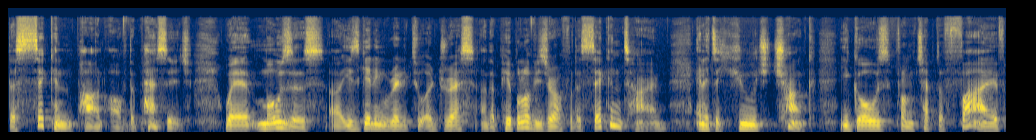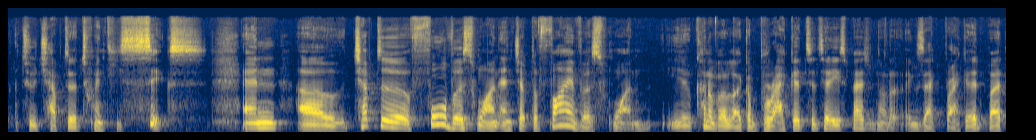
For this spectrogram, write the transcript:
the second part of the passage, where Moses uh, is getting ready to address uh, the people of Israel for the second time, and it's a huge chunk. It goes from chapter 5 to chapter 26. And uh, chapter 4, verse 1, and chapter 5, verse 1, you know, kind of a, like a bracket to today's passage, not an exact bracket, but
